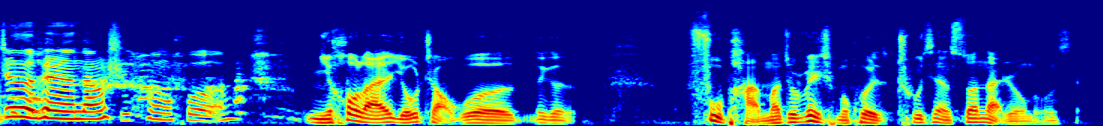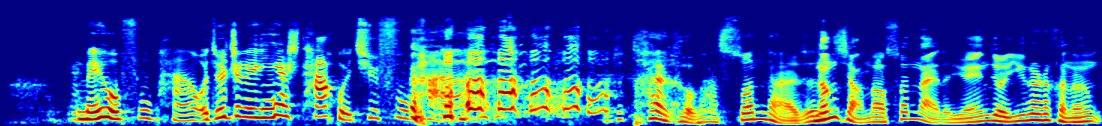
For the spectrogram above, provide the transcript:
真的非常当时困惑。你后来有找过那个复盘吗？就为什么会出现酸奶这种东西？没有复盘，我觉得这个应该是他回去复盘。这太可怕！酸奶这能想到酸奶的原因，就是一个是可能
